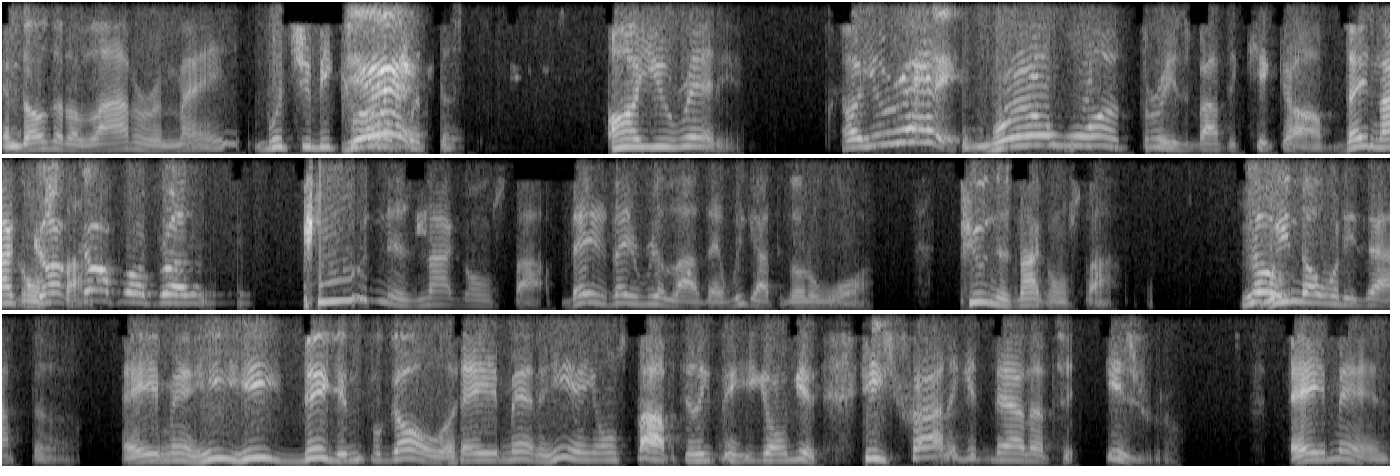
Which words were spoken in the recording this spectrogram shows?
and those that are alive and remain, would you be caught yeah. up with this? Are you ready? Are you ready? World War Three is about to kick off. They're not going to stop. Go for it, brother. Putin is not going to stop. They they realize that we got to go to war. Putin is not going to stop. No. We know what he's after. Amen. He he's digging for gold. Amen. And he ain't gonna stop until he think he gonna get it. He's trying to get down up to Israel. Amen.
